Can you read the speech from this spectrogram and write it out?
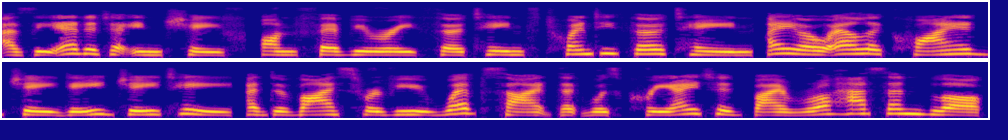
as the editor-in-chief. On February 13, 2013, AOL acquired GDGT, a device review website that was created by Rojas and Block.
